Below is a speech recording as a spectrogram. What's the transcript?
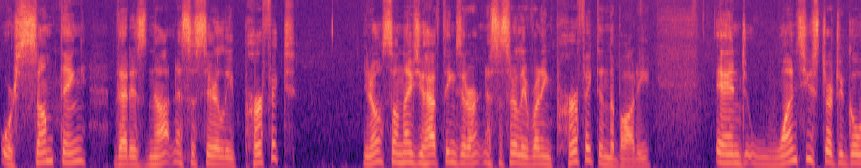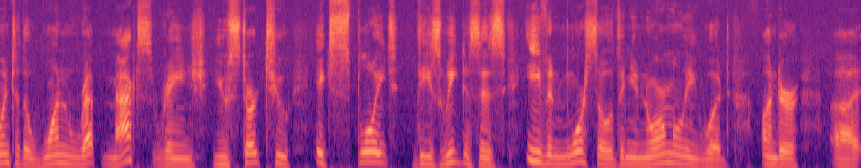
or something that is not necessarily perfect. You know, sometimes you have things that aren't necessarily running perfect in the body. And once you start to go into the one rep max range, you start to exploit these weaknesses even more so than you normally would under uh,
